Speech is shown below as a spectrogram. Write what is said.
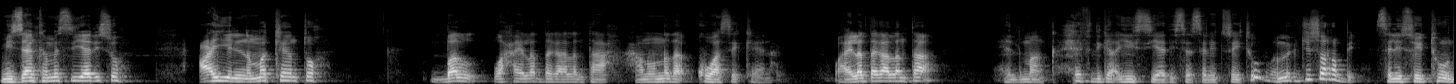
Miisaanka ma siyaadiso cayilna ma keento bal waxay la dagaalantaa xanuunada kuwaasi keena. Waxay la dagaalantaa hildmaanka xifdiga ayay siyaadisaa saliid saytuun waa mucjiso rabbi. Saliid saytuun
